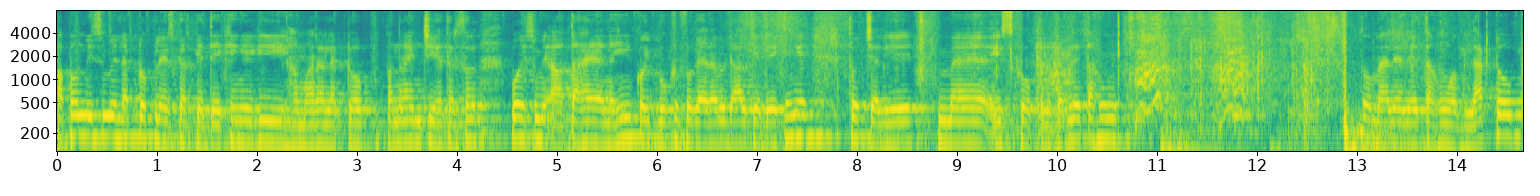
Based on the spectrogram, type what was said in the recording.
अब हम इसमें लैपटॉप प्लेस करके देखेंगे कि हमारा लैपटॉप पंद्रह इंची है, दरअसल वो इसमें आता है या नहीं, कोई बुक वगैरह भी डाल के देखेंगे। तो चलिए मैं इसको ओपन कर लेता हूँ। तो मैं ले लेता हूँ अब लैपटॉप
